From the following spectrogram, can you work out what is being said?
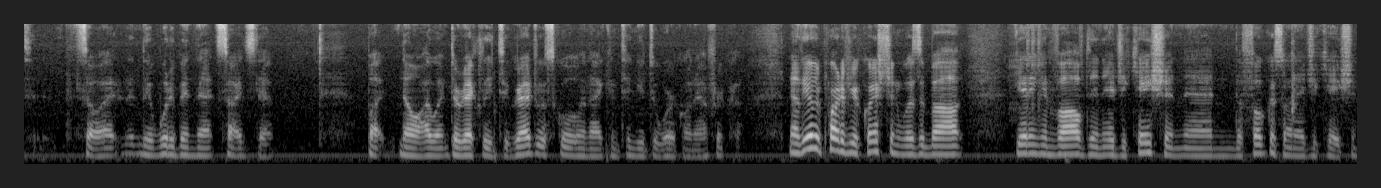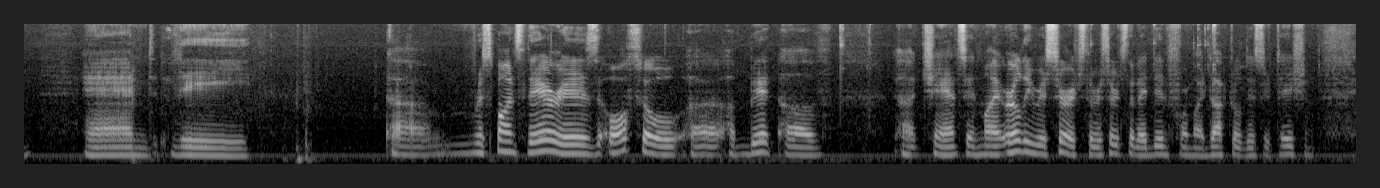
so I, there would have been that sidestep. But no, I went directly to graduate school and I continued to work on Africa. Now, the other part of your question was about getting involved in education and the focus on education. And the uh, response there is also uh, a bit of uh, chance. In my early research, the research that I did for my doctoral dissertation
